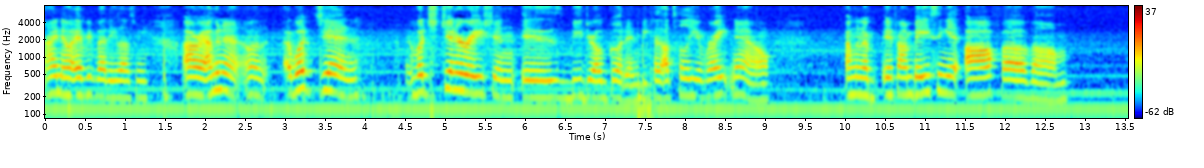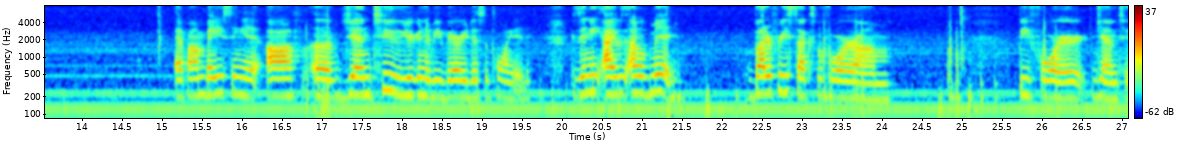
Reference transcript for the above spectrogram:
I know everybody loves me. All right, I'm gonna. Uh, what gen? Which generation is Beedrill good in? Because I'll tell you right now, I'm gonna if I'm basing it off of um if I'm basing it off of Gen 2, you're gonna be very disappointed. Cause any I I admit Butterfree sucks before um before Gen 2.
